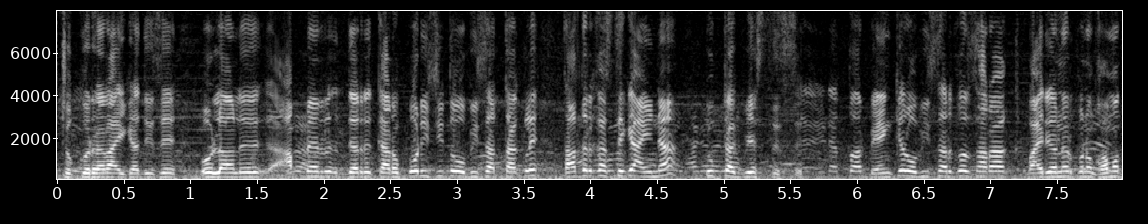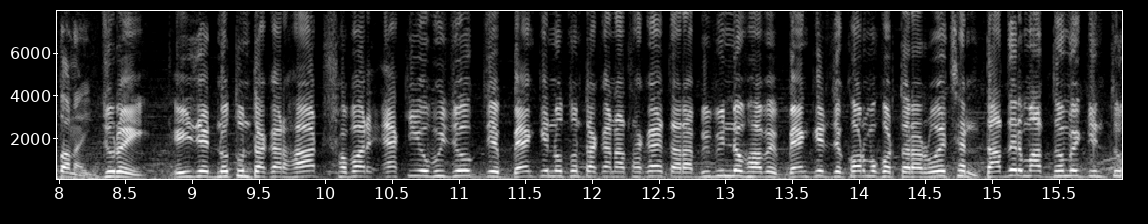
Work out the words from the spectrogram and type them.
স্টক করে রাইখা দিছে। ওগুলো হলে আপনাদের কারও পরিচিত অফিসার থাকলে তাদের কাছ থেকে আইনা টুকটাক বেচতেছে। এটা তো আর ব্যাংকের অফিসার ছাড়া বাইরে আনার কোনো ক্ষমতা নাই। জুড়েই এই যে নতুন টাকার হাট সবার একই অভিযোগ যে ব্যাংকে নতুন টাকা না থাকায় তারা বিভিন্নভাবে ব্যাংকের যে কর্মকর্তারা রয়েছেন তাদের মাধ্যমে কিন্তু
